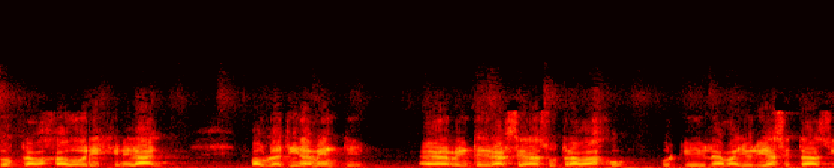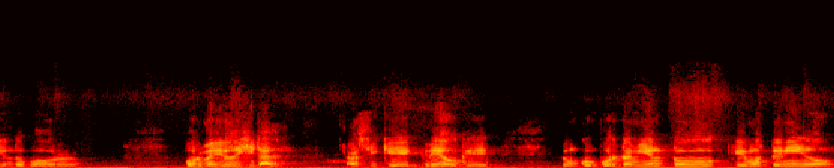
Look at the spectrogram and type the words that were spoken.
los trabajadores general paulatinamente a reintegrarse a su trabajo, porque la mayoría se está haciendo por, por medio digital. Así que creo que un comportamiento que hemos tenido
